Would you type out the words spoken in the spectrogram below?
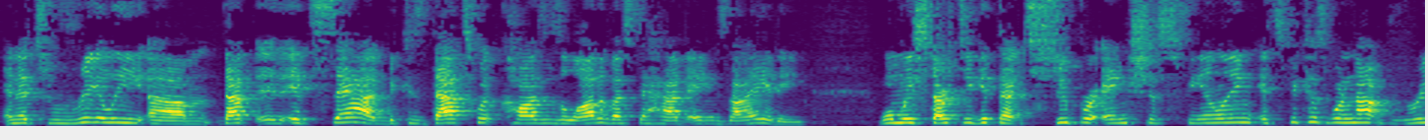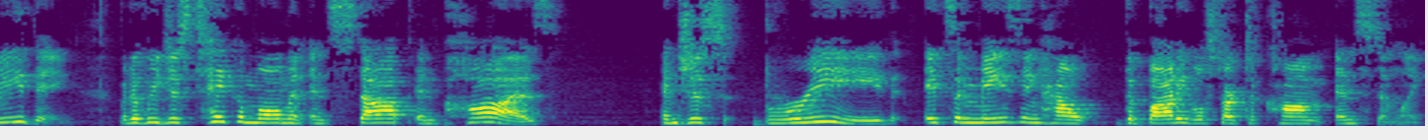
And it's really, um, that, it, it's sad because that's what causes a lot of us to have anxiety. When we start to get that super anxious feeling, it's because we're not breathing but if we just take a moment and stop and pause and just breathe, it's amazing how the body will start to calm instantly.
